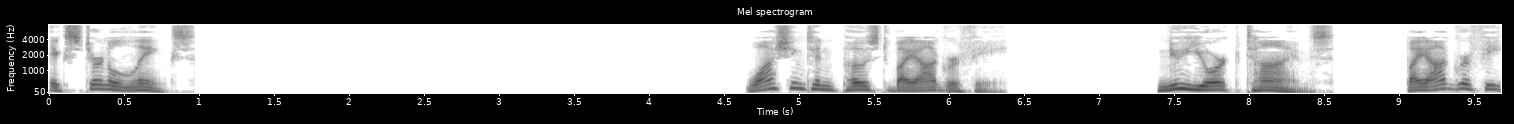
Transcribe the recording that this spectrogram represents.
External links. Washington Post biography. New York Times. Biography.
